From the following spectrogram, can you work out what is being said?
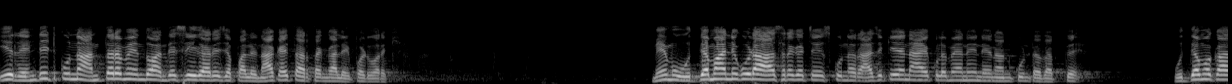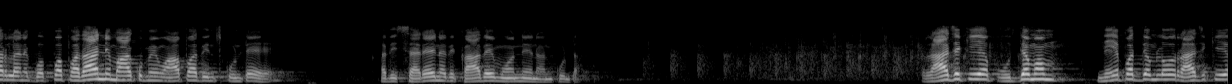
ఈ రెండిటికున్న అంతరం ఏందో అందశ్రీ గారే చెప్పాలి. నాకైతే అర్థం కాలే ఇప్పటివరకు. మేము ఉద్యమాన్ని కూడా ఆసరగా చేసుకున్న రాజకీయ నాయకులమే అని నేను అనుకుంటా తప్పితే. ఉద్యమకారులనే గొప్ప పదాన్ని మాకు మేము ఆపాదించుకుంటే అది సరైనది కాదేమో అని నేను అనుకుంటా. రాజకీయ ఉద్యమం నేపథ్యంలో రాజకీయ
